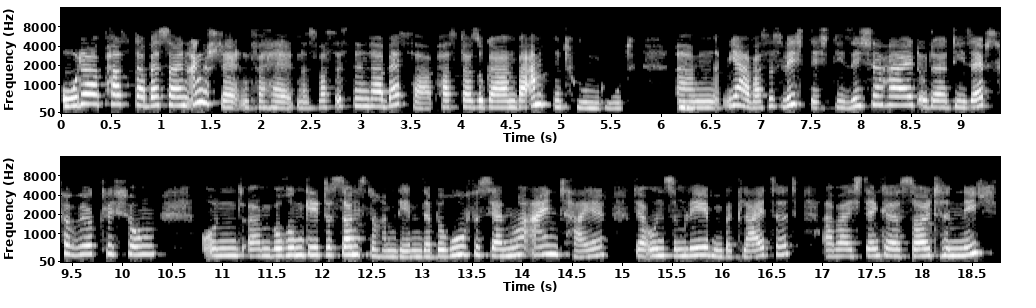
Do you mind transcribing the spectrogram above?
Oder passt da besser ein Angestelltenverhältnis? Was ist denn da besser? Passt da sogar ein Beamtentum gut? Mhm. Ähm, ja, was ist wichtig? Die Sicherheit oder die Selbstverwirklichung? Und ähm, worum geht es sonst noch im Leben? Der Beruf ist ja nur ein Teil, der uns im Leben begleitet. Aber ich denke, es sollte nicht,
